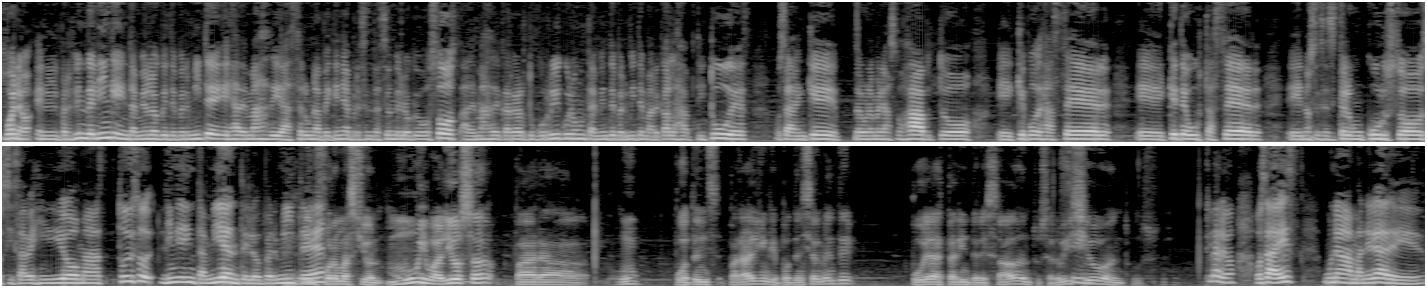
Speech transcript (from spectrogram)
Bueno, en el perfil de LinkedIn también lo que te permite es, además de hacer una pequeña presentación de lo que vos sos, además de cargar tu currículum, también te permite marcar las aptitudes, o sea, en qué de alguna manera sos apto, eh, qué podés hacer, eh, qué te gusta hacer, eh, no sé si hiciste algún curso, si sabes idiomas. Todo eso LinkedIn también te lo permite. información muy valiosa para, un para alguien que potencialmente pueda estar interesado en tu servicio, en tus Claro, o sea, es una manera de,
